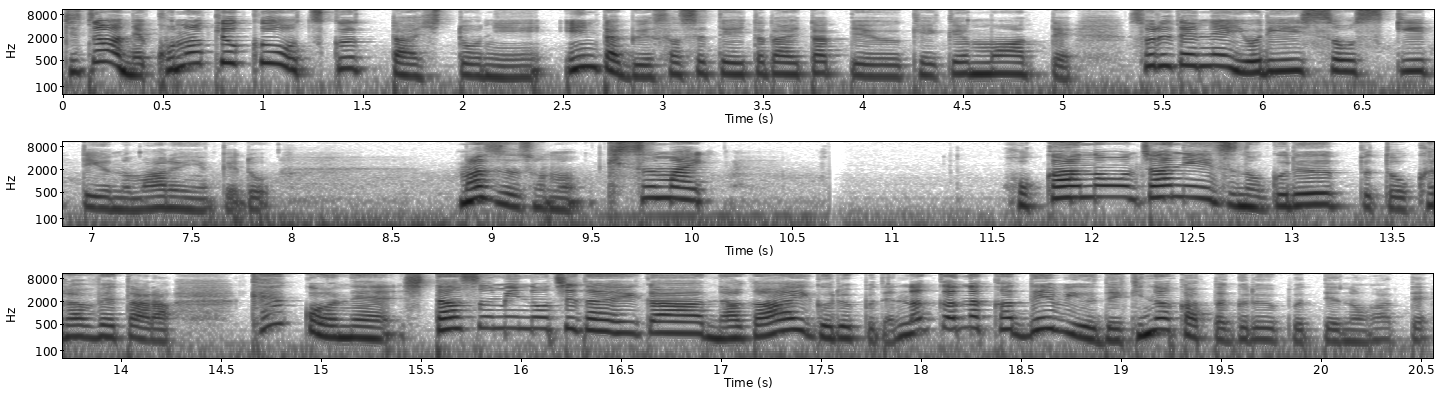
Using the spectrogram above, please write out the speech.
実はねこの曲を作った人にインタビューさせていただいたっていう経験もあってそれでねより一層好きっていうのもあるんやけどまずその「キスマイ」他のジャニーズのグループと比べたら結構ね下積みの時代が長いグループでなかなかデビューできなかったグループっていうのがあって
